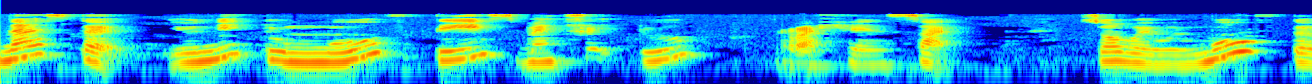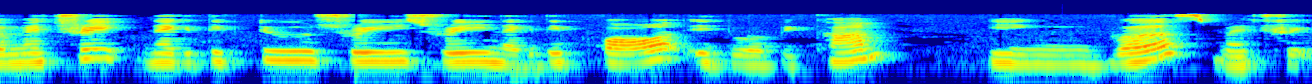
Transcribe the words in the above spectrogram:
Next step, you need to move this matrix to right hand side. So when we move the matrix negative 2, 3, 3, negative 4, it will become inverse matrix.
